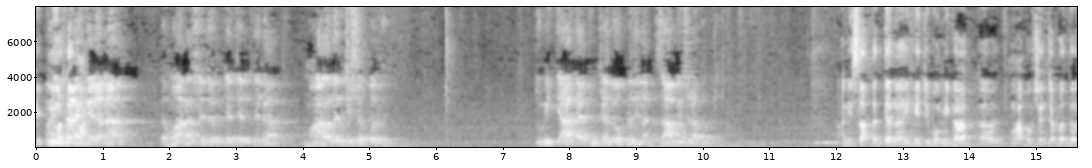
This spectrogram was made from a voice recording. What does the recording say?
टिप्पणी आणि होतात नाही महा- केलं ना तर महाराष्ट्र जनते- जनतेला महाराजांची शपथ आहे तुम्ही त्या त्या तुमच्या लोकप्रतिनिधींना जा विचारा फक्त. आणि सातत्यानं हे जी भूमिका महापुरुषांच्या बद्दल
